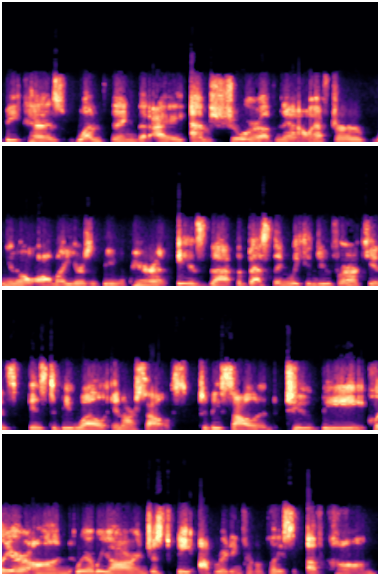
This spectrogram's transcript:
because one thing that I am sure of now after, you know, all my years of being a parent is that the best thing we can do for our kids is to be well in ourselves, to be solid, to be clear on where we are and just be operating from a place of calm.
